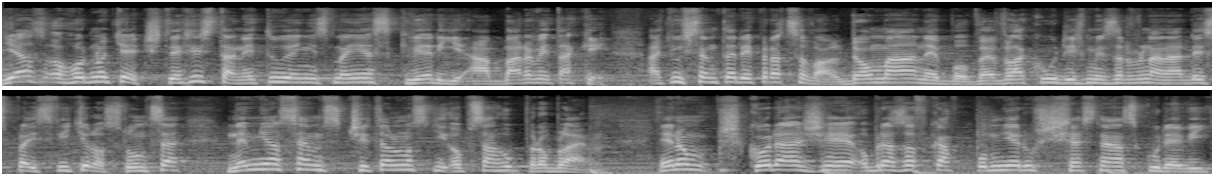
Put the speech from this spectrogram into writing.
Jas o hodnotě 400 nitů je nicméně skvělý a barvy taky. Ať už jsem tedy pracoval doma nebo ve vlaku, když mi zrovna na displeji svítilo slunce, neměl jsem s čitelností obsahu problém. Jenom škoda, že je obrazovka v poměru 16 k 9.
